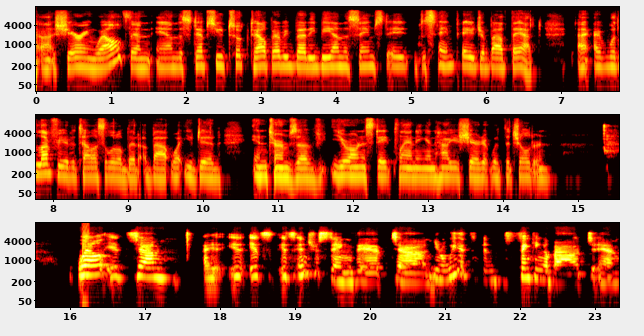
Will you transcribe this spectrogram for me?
uh, sharing wealth and and the steps you took to help everybody be on the same stage, the same page about that. I, I would love for you to tell us a little bit about what you did in terms of your own estate planning and how you shared it with the children. Well, it's um, it, it's it's interesting that uh, you know we had been thinking about and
